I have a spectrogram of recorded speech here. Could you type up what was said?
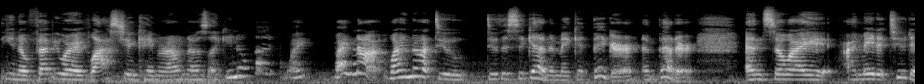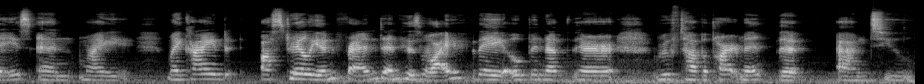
you know, February of last year came around, and I was like, you know what? Why, why not? Why not do do this again and make it bigger and better? And so I I made it two days, and my my kind Australian friend and his wife they opened up their rooftop apartment that um, to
